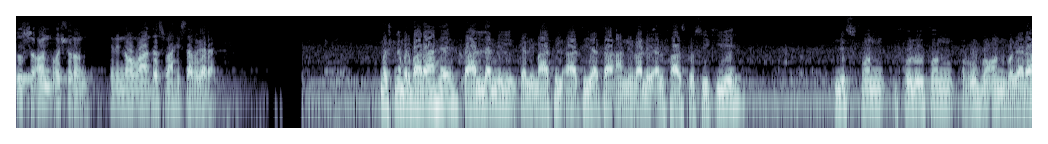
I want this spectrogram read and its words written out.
تسعن عشرن یعنی نواں دسواں حصہ وغیرہ۔ مشق نمبر بارہ ہے، تعلم الکلمات العطیہ آنے والے الفاظ کو سیکھیے۔ نصفن فلوفن ربعن وغیرہ۔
